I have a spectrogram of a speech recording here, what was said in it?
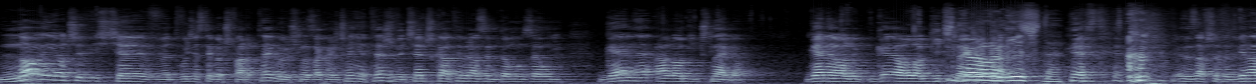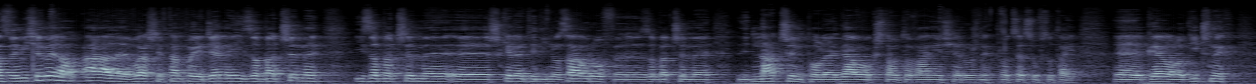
No i oczywiście w 24 już na zakończenie też wycieczka, tym razem do Muzeum Genealogicznego. Geologicznego. Geologiczne. Tak, jest. Zawsze te dwie nazwy mi się mylą, ale właśnie tam pojedziemy i zobaczymy i zobaczymy y, szkielety dinozaurów, y, zobaczymy na czym polegało kształtowanie się różnych procesów tutaj y, geologicznych,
